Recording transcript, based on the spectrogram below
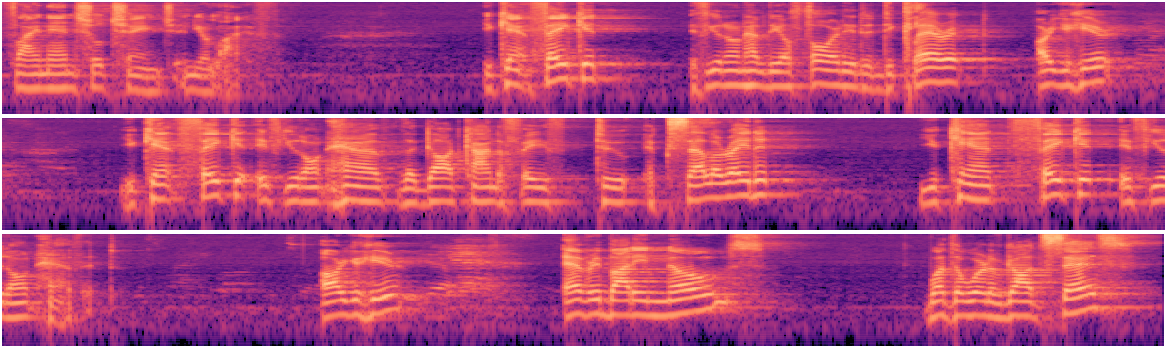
financial change in your life. You can't fake it if you don't have the authority to declare it. Are you here? You can't fake it if you don't have the God kind of faith to accelerate it. You can't fake it if you don't have it. Are you here? Yes. Everybody knows what the Word of God says,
